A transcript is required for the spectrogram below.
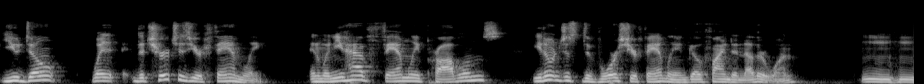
You don't when the church is your family, and when you have family problems, you don't just divorce your family and go find another one. Mm-hmm.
